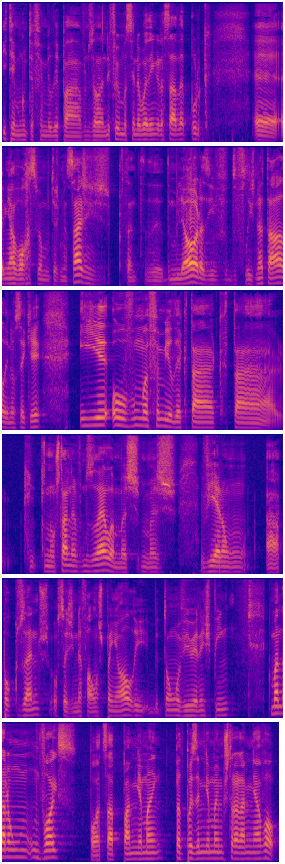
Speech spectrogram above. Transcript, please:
e tem muita família para a Venezuela. E foi uma cena bem engraçada porque uh, a minha avó recebeu muitas mensagens, portanto, de, de melhoras e de Feliz Natal e não sei o quê. E uh, houve uma família que está que, tá, que, que não está na Venezuela, mas, mas vieram há poucos anos, ou seja, ainda falam espanhol e estão a viver em Espinho, que mandaram um, um voice para o WhatsApp para a minha mãe, para depois a minha mãe mostrar à minha avó.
